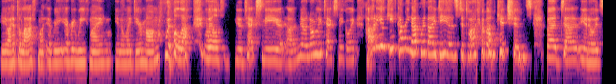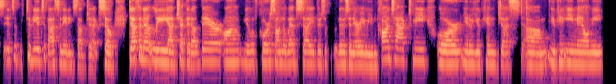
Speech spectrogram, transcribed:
you know, I have to laugh. My, every every week, my you know, my dear mom will uh, will you know text me. Uh, no, normally text me going, "How do you keep coming up with ideas to talk about kitchens?" But uh, you know, it's it's a, to me, it's a fascinating subject. So definitely check it out there. On you know, of course on the website there's a there's an area where you can contact me or you know you can just um, you can email me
